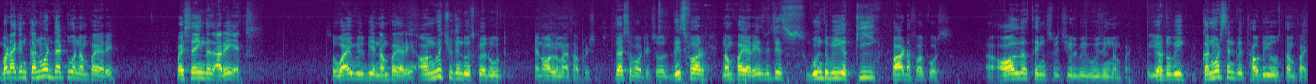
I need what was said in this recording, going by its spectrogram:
but I can convert that to a numpy array by saying that array x. So, y will be a numpy array on which you can do square root and all the math operations that is about it. So, this for numpy arrays which is going to be a key part of our course uh, all the things which you will be using numpy. You have to be conversant with how to use numpy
